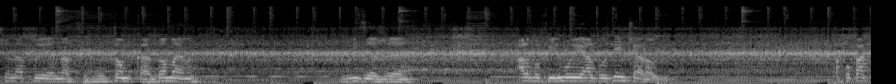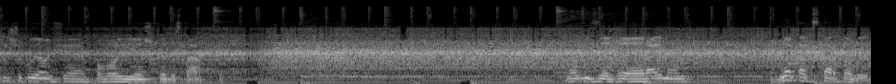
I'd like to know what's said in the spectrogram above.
Przelatuję nad Tomka domem. Widzę, że albo filmuje, albo zdjęcia robi. A chłopaki szykują się powoli jeszcze do startu. No widzę, że Raymond w blokach startowych.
